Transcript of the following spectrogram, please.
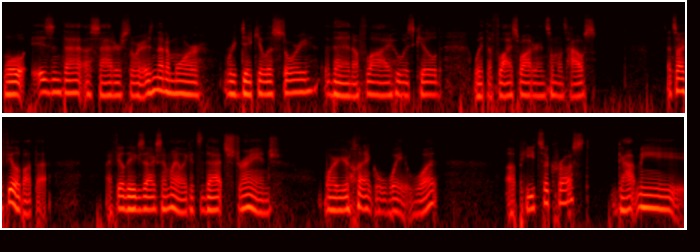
Well, isn't that a sadder story? Isn't that a more ridiculous story than a fly who was killed with a fly swatter in someone's house? That's how I feel about that. I feel the exact same way. Like it's that strange where you're like, wait, what? A pizza crust got me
